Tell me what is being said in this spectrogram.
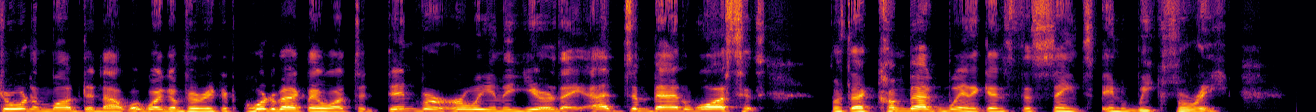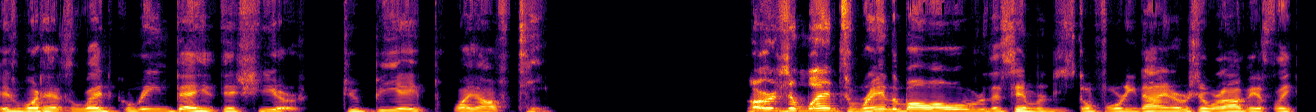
Jordan Love did not look like a very good quarterback. They lost to Denver early in the year. They had some bad losses, but that comeback win against the Saints in week three is what has led Green Bay this year to be a playoff team. Carson Wentz ran the ball all over the San Francisco 49ers, who were obviously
